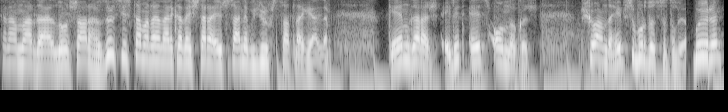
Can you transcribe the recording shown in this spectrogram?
Selamlar değerli dostlar. Hazır sistem arayan arkadaşlara efsane bir fırsatla geldim. Game Garage Elite S19. Şu anda hepsi burada satılıyor. Bu ürün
